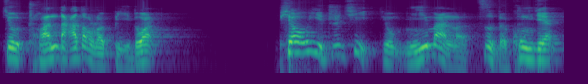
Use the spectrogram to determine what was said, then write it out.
就传达到了笔端，飘逸之气就弥漫了字的空间，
